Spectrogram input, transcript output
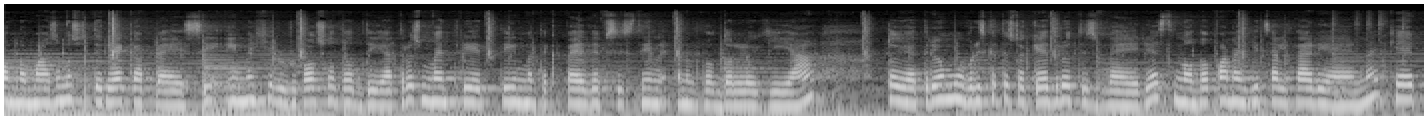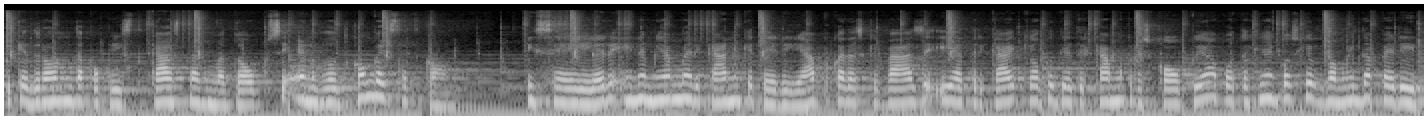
Ονομάζομαι Σωτηρία Καπέση, είμαι χειρουργός οδοντίατρος με τριετή μετεκπαίδευση στην ενδοντολογία. Το ιατρείο μου βρίσκεται στο κέντρο της Βέρειας, στην οδό Παναγή Τσαλθάρη 1 και επικεντρώνεται αποκλειστικά στην αντιμετώπιση ενδοδοντικών περιστατικών. Η Sailor είναι μια αμερικάνικη εταιρεία που κατασκευάζει ιατρικά και οδοντιατρικά μικροσκόπια από το 1970 περίπου.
